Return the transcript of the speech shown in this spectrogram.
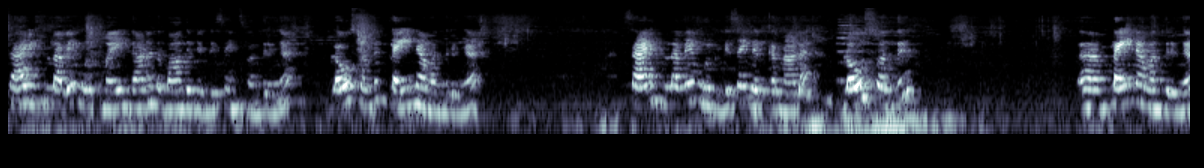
சாரீ ஃபுல்லாகவே உங்களுக்கு மைல்டான இந்த பாதமி டிசைன்ஸ் வந்துருங்க. ப்ளவுஸ் வந்து பிளைனாக வந்துருங்க. சாரீ ஃபுல்லாகவே உங்களுக்கு டிசைன் இருக்கிறனால ப்ளவுஸ் வந்து பிளைனாக வந்துருங்க.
